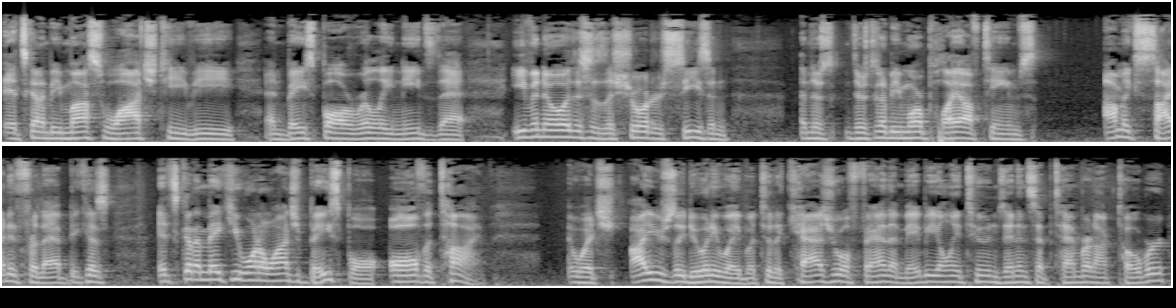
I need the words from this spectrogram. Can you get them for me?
It's going to be must watch TV, and baseball really needs that. Even though this is a shorter season, and there's there's going to be more playoff teams, I'm excited for that because it's going to make you want to watch baseball all the time which I usually do anyway, but to the casual fan that maybe only tunes in in September and October,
